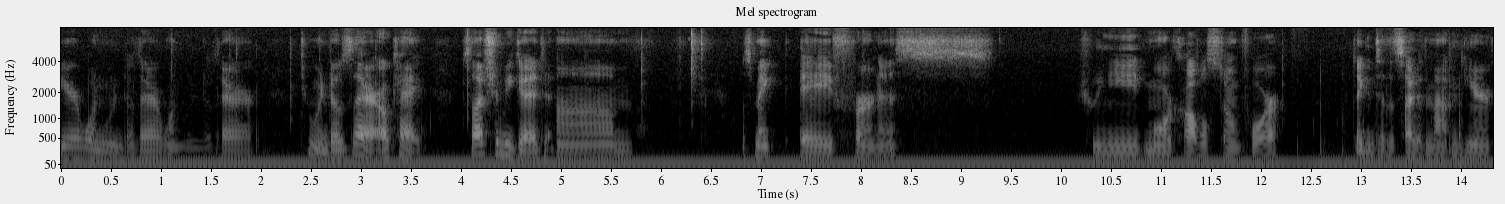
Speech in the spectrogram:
here, one window there, one window there, two windows there. Okay. So that should be good. Um, let's make a furnace, which we need more cobblestone for. Digging to the side of the mountain here.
